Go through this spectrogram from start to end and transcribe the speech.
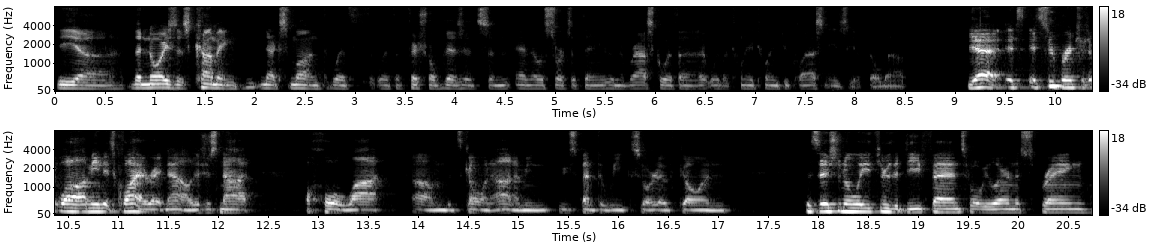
the uh, the noise is coming next month with with official visits and and those sorts of things. And Nebraska with a with a 2022 class needs to get filled out. Yeah, it's it's super interesting. Well, I mean, it's quiet right now. There's just not a whole lot um, that's going on. I mean, we've spent the week sort of going positionally through the defense, what we learned this spring.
